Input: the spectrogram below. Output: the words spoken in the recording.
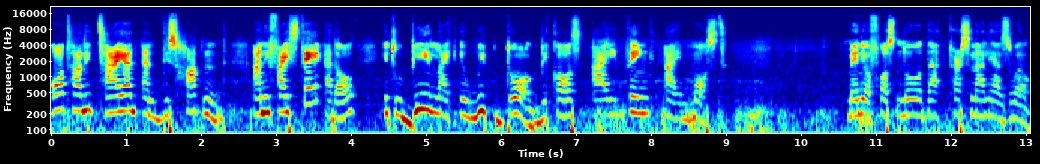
utterly tired and disheartened, and if I stay at all, it will be like a whipped dog because I think I must. Many of us know that personally as well.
